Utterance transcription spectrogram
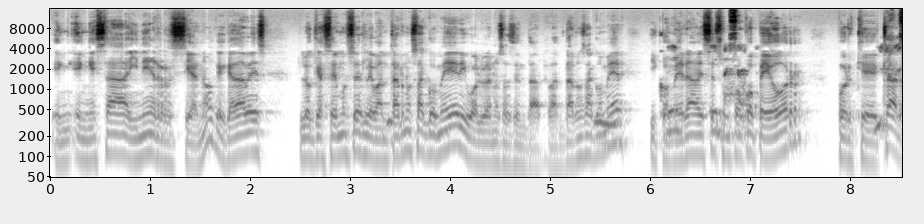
en, esa inercia, ¿no? Que cada vez lo que hacemos es levantarnos a comer y volvernos a sentar, levantarnos a comer y comer a veces un poco peor porque, claro,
